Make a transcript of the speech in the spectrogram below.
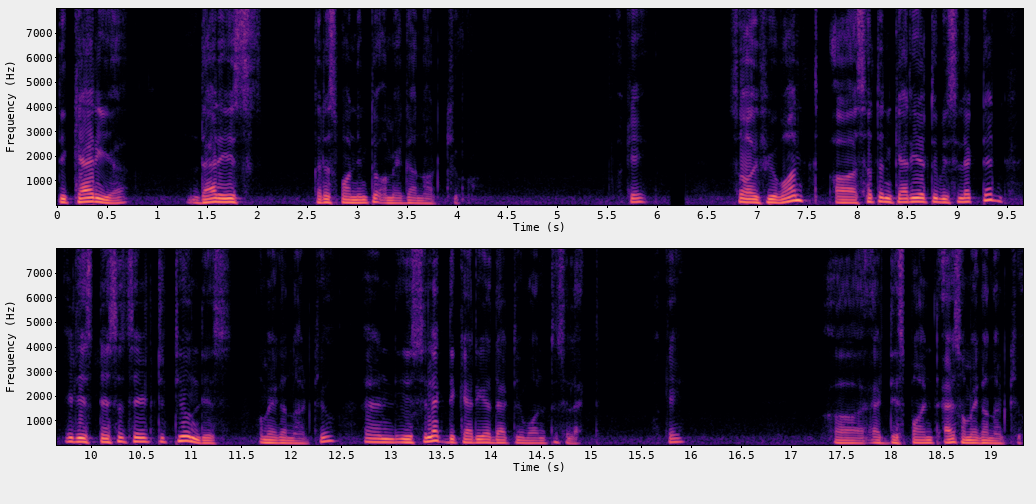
the carrier that is corresponding to omega naught q. Okay. So, if you want a certain carrier to be selected it is necessary to tune this omega naught q and you select the carrier that you want to select okay, uh, at this point as omega naught q.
